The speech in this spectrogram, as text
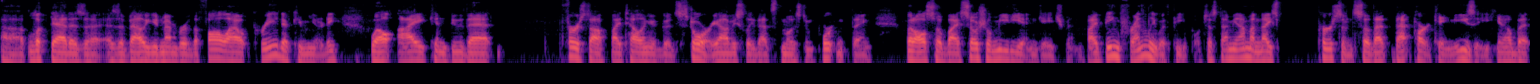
uh, looked at as a as a valued member of the Fallout creative community, well, I can do that first off by telling a good story. Obviously, that's the most important thing, but also by social media engagement, by being friendly with people. Just, I mean, I'm a nice person so that that part came easy you know but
